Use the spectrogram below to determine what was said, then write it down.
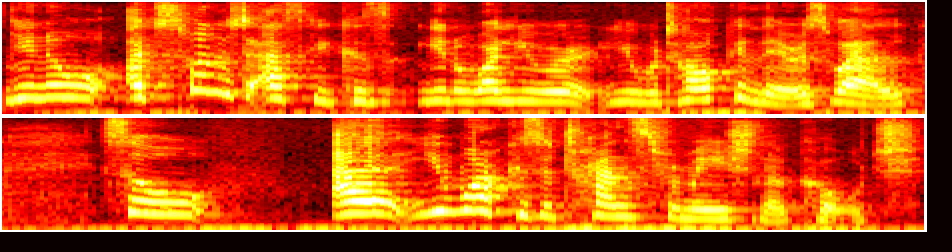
you know, I just wanted to ask you because you know while you were you were talking there as well. So uh, you work as a transformational coach.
